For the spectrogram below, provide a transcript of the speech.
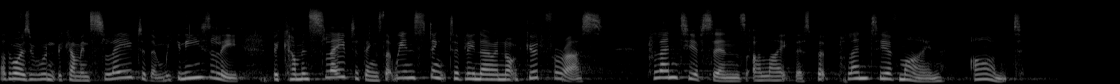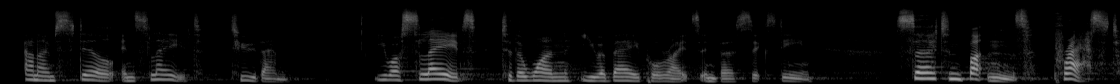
Otherwise, we wouldn't become enslaved to them. We can easily become enslaved to things that we instinctively know are not good for us. Plenty of sins are like this, but plenty of mine aren't. And I'm still enslaved to them. You are slaves to the one you obey, Paul writes in verse 16. Certain buttons pressed,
